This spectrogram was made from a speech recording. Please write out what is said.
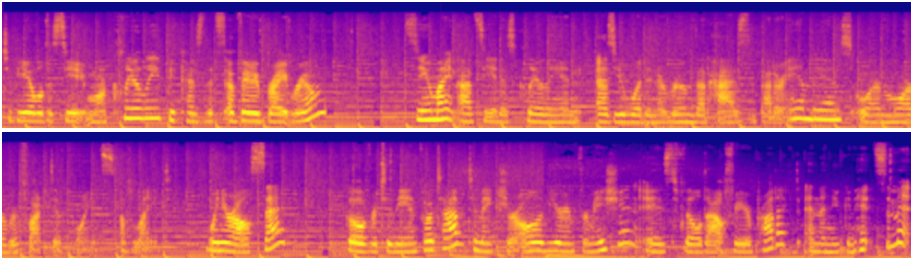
to be able to see it more clearly because it's a very bright room. So you might not see it as clearly in, as you would in a room that has better ambience or more reflective points of light. When you're all set, Go over to the Info tab to make sure all of your information is filled out for your product and then you can hit Submit.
